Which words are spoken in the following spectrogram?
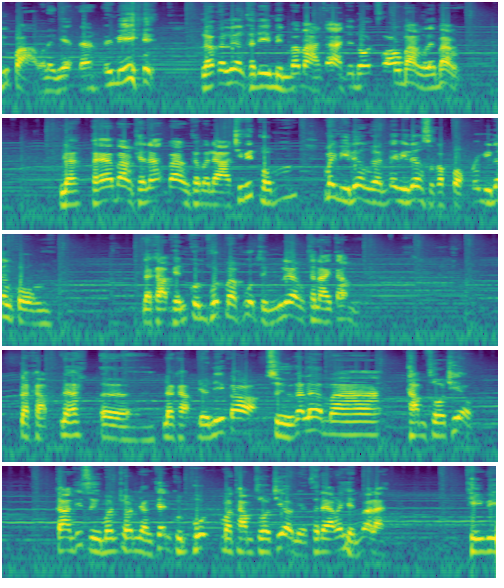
หรือเปล่าอะไรเงี้ยนะไม่มี แล้วก็เรื่องคดีหมิ่นประมาทก็อาจจะโดนฟ้องบ้างอะไรบ้างนะแพ้บ้างชนะบ้างธรรมดาชีวิตผม ไม่มีเรื่องเงิน ไม่มีเรื่องสกปรกไม่มีเรื่องโกงนะครับ เห็นคุณพุทธมาพูดถึงเรื่องทนายตั้มนะครับนะเออนะครับ เดี๋ยวนี้ก็สื่อก็เริ่มมาทำโซเชียลการที่สื่อมวลชนอย่างเช่นคุณพุทธมาทำโซเชียลเนี่ยแสดงให้เห็นว่าอะไรทีวี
